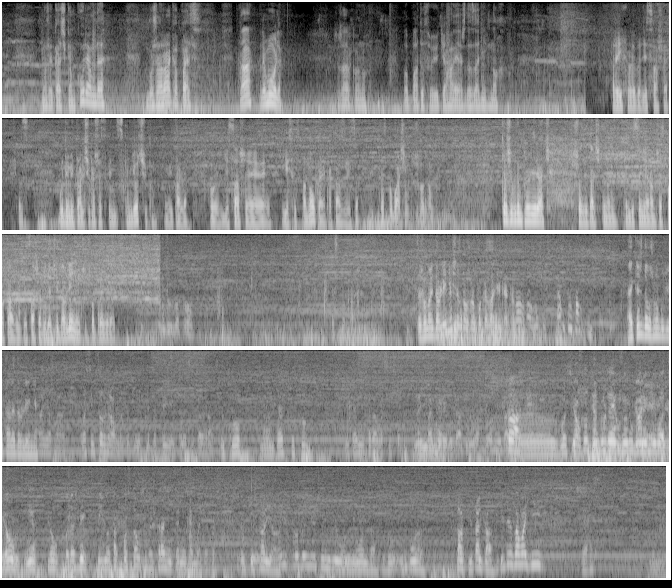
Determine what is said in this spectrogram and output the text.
Може качкам курям де. Бо жара капець. Да, Римуля? Жарко, ну. Лопату свою тягає аж до задніх ног. Приїхали до Саші. Зараз будемо Вітальчика ще з кон- кондьорчиком. Віталя. Ой, дядь Саші є установка, як оказується. Зараз побачимо, що там. Коротше, будемо перевіряти, що з Вітальчиком кондиціонером. Зараз покажу. Дядь Саша буде чи давлення, чи що перевіряти. Зараз покажу. Це ж воно і давлення зараз должно показати, яке там. Там то там пусто. А яке ж должно бути Віталя давлення? А я знаю. 800 грам на тут, если пустые, то 800 грам. Что? На МТС 600? И там 800. На їх Так. Е, 800 не Ну, подожди, ти його так постав, щоб страниця не зламати. а то. пускай я. Их їх миллион. мільйон. До упора. Так, Віталька, іди заводи.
